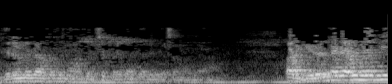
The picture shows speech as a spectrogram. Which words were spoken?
हिरण्य गर्भ के माध्यम से पैदा करेगा समझना और हिरण्य गर्भ में भी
